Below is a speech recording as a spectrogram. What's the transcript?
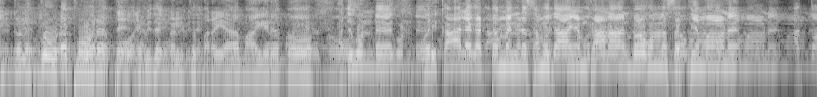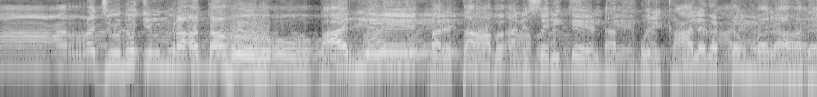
നിങ്ങളും കൂടെ പോരട്ടെ നിബിതങ്ങൾക്ക് പറയാമായിരുന്നു. അതുകൊണ്ട് ഒരു കാലഘട്ടം എന്റെ സമുദായം കാണാൻ പോകുന്ന സത്യമാണ്. ഭാര്യയെ ഭർത്താവ് അനുസരിക്കേണ്ട ഒരു കാലഘട്ടം വരാതെ.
